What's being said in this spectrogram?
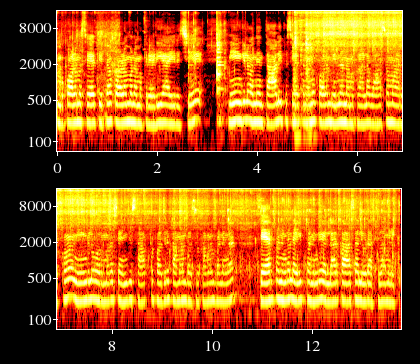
நம்ம குழம்பு சேர்த்திட்டோம். குழம்பு நமக்கு ரெடி ஆயிடுச்சு நீங்களும் வந்து இந்த தாளிப்பு சேர்த்தனோன்னு குழம்பு இன்னும் நமக்கு நல்லா வாசமாக இருக்கும். நீங்களும் ஒரு முறை செஞ்சு சாப்பிட்டு பார்த்துட்டு கமெண்ட் பாக்ஸில் கமெண்ட் பண்ணுங்கள் ஷேர் பண்ணுங்கள் லைக் பண்ணுங்கள் எல்லாருக்கும் ஆசாலியோட அஸ்லாம் அலைக்கும்.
